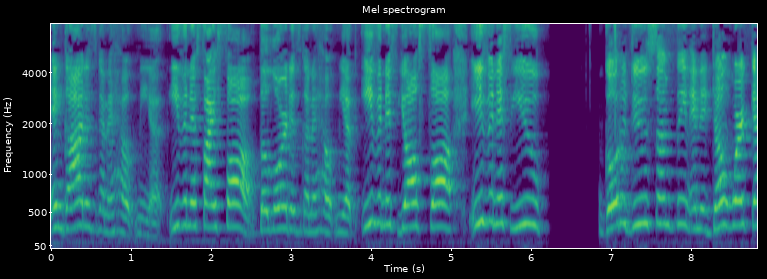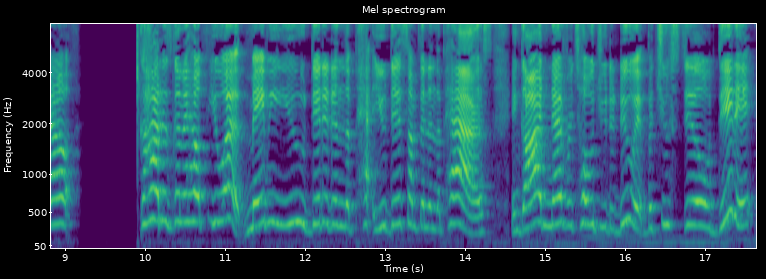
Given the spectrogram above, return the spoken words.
And God is going to help me up. Even if I fall, the Lord is going to help me up. Even if y'all fall, even if you go to do something and it don't work out, God is going to help you up. Maybe you did it in the past, you did something in the past and God never told you to do it, but you still did it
